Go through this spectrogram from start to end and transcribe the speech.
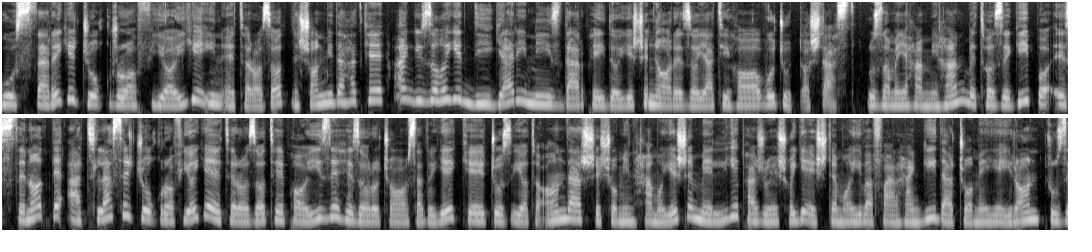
گستره جغرافیایی این اعتراضات نشان می‌دهد که انگیزه های دیگری نیز در پیدایش نارضایتی ها وجود داشته است. روزنامه هممیهن به تازگی با استناد به اطلس جغرافیای اعتراضات پاییز 1401 که جزئیات آن در ششمین همایش ملی پژوهش‌های اجتماعی و فرهنگی در جامعه ایران روز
